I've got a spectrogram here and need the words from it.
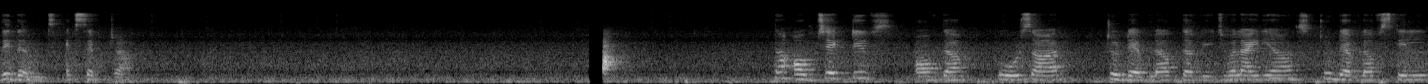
rhythms etc the objectives of the course are to develop the visual ideas to develop skill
